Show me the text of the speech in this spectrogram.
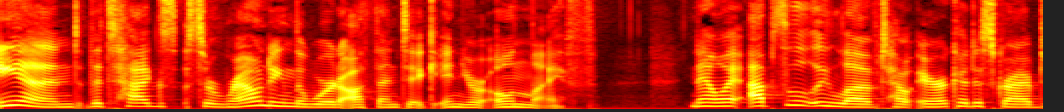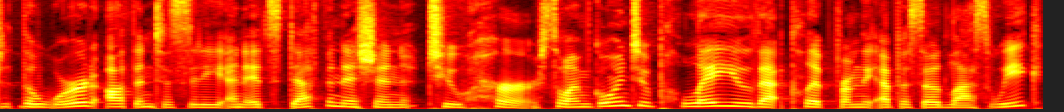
and the tags surrounding the word authentic in your own life. Now, I absolutely loved how Erika described the word authenticity and its definition to her. So I'm going to play you that clip from the episode last week,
